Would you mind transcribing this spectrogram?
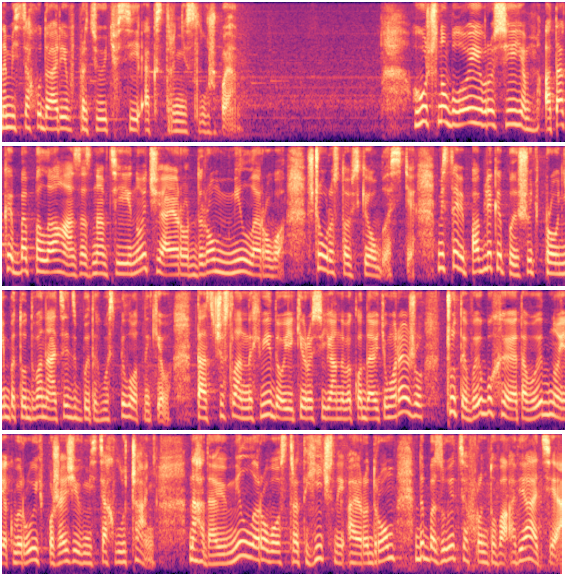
На місцях ударів працюють всі екстрені служби. Гучно було і в Росії. Атаки БПЛА зазнав цієї ночі аеродром Міллерово, що у Ростовській області. Місцеві пабліки пишуть про нібито 12 збитих безпілотників. Та з численних відео, які росіяни викладають у мережу, чути вибухи та видно, як вирують пожежі в місцях влучань. Нагадаю, Міллерово стратегічний аеродром, де базується фронтова авіація,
